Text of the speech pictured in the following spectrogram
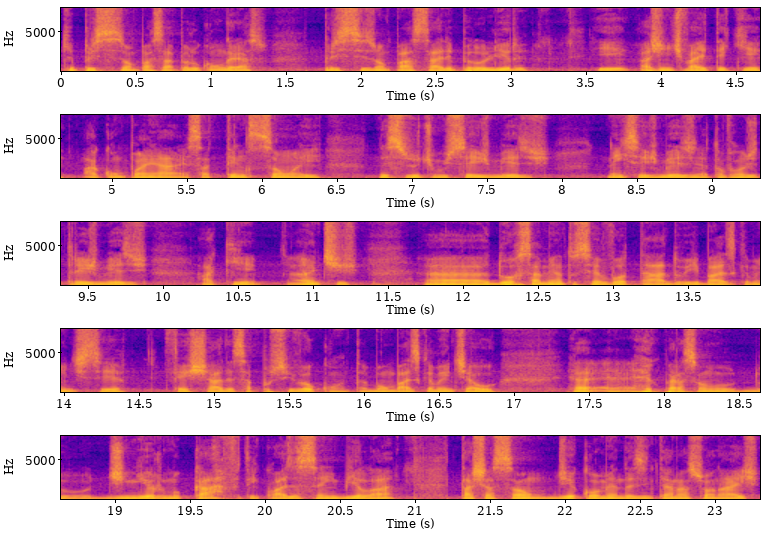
que precisam passar pelo Congresso, precisam passar ali pelo LIRA, e a gente vai ter que acompanhar essa tensão aí nesses últimos seis meses, nem seis meses, né? estamos falando de três meses, aqui antes uh, do orçamento ser votado e basicamente ser fechada essa possível conta. Bom, basicamente é, o, é, é recuperação do dinheiro no CARF, tem quase 100 bi lá, taxação de encomendas internacionais,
